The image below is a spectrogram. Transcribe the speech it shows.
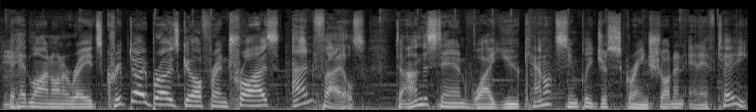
The hmm. headline on it reads: "Crypto Bro's girlfriend tries and fails to understand why you cannot simply just screenshot an NFT."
